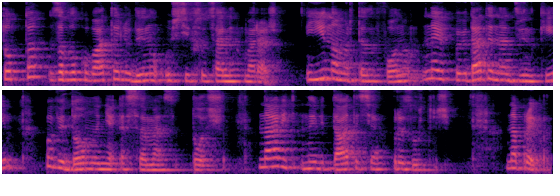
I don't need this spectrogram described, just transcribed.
тобто заблокувати людину у всіх соціальних мережах її номер телефону, не відповідати на дзвінки, повідомлення, смс тощо, навіть не вітатися при зустрічі. Наприклад,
